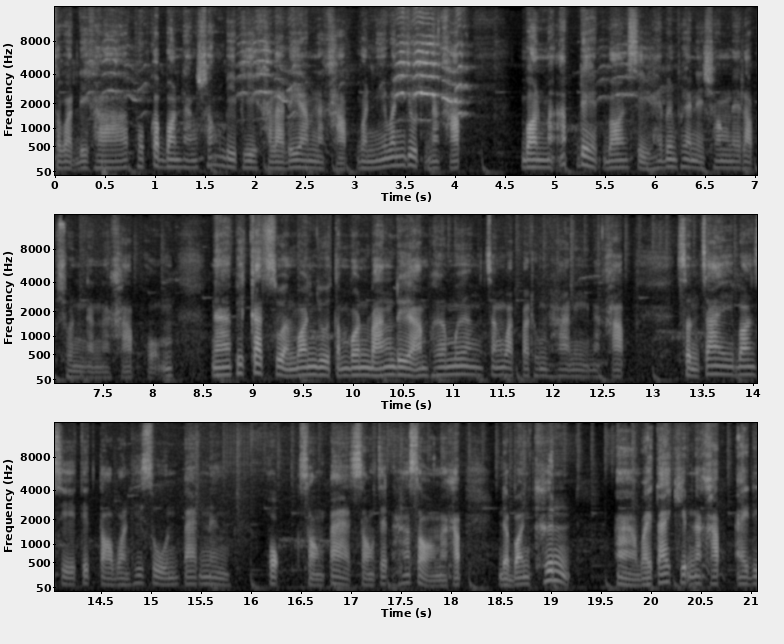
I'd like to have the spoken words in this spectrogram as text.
สวัสดีครับ พบกับบอลทางช่อง BP คาราเดียมนะครับ วันนี้วันหยุดนะครับ บอลมาอัปเดตบอลสีให้เพื่อนๆในช่องได้รับชมกันนะครับผมนะพิกัดสวนบอลอยู่ตำบลบางเดืออำเภอเมืองจังหวัดปทุมธานีนะครับ สนใจบอลสีติดต่อบอลที่ 081 628 2752 นะครับ เดี๋ยวบอลขึ้นอ่าไว้ใต้คลิปนะครับ ID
